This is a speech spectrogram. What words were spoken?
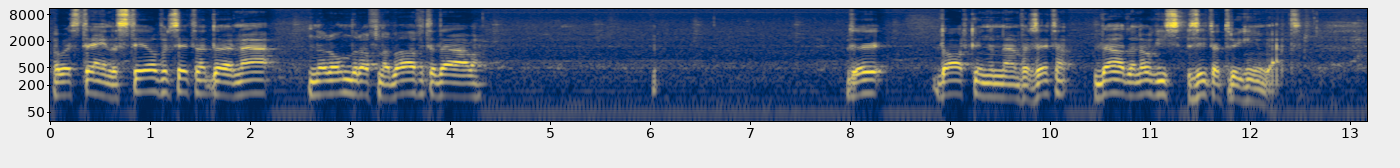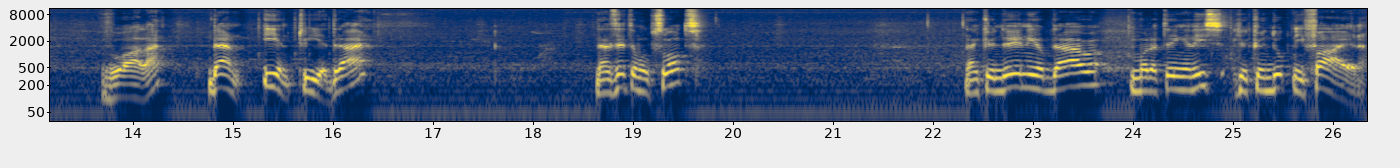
we stainless stil verzitten, daarna naar onder of naar boven te duwen. Zo, daar kun je hem dan verzetten. Daar nog eens zit er terug in wat. Voilà. Dan 1, 2, 3. Dan zet hem op slot. Dan kun je er niet op duwen, maar het ding is, je kunt ook niet firen.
